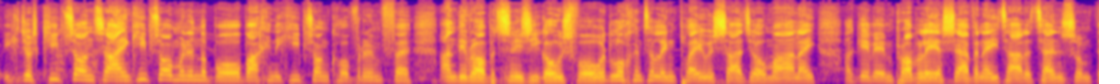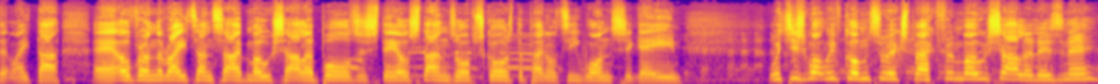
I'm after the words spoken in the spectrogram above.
He just keeps on trying, keeps on winning the ball back, and he keeps on covering for Andy Robertson as he goes forward, looking to link play with Sadio Mane. I'll give him probably a 7, 8 out of 10, something like that. Uh, over on the right-hand side, Mo Salah, balls of steel, stands up, scores the penalty once again, which is what we've come to expect from Mo Salah, isn't it?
